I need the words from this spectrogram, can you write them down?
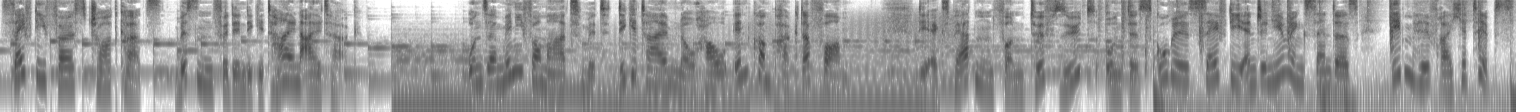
Safety First Shortcuts. Wissen für den digitalen Alltag. Unser Mini-Format mit digitalem Know-how in kompakter Form. Die Experten von TÜV Süd und des Google Safety Engineering Centers geben hilfreiche Tipps.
